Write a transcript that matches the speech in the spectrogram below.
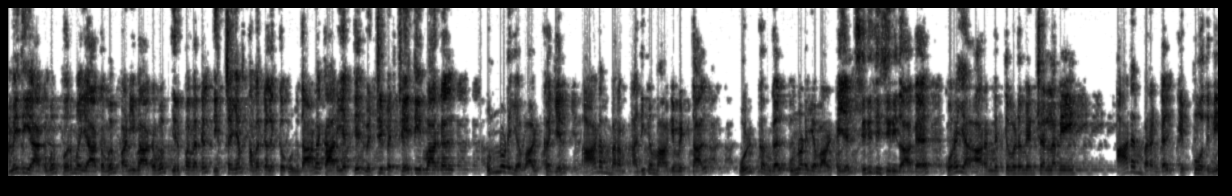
அமைதியாகவும் பொறுமையாகவும் பணிவாகவும் இருப்பவர்கள் நிச்சயம் அவர்களுக்கு உண்டான காரியத்தில் வெற்றி பெற்றே தீர்வார்கள். உன்னுடைய வாழ்க்கையில் ஆடம்பரம் அதிகமாகிவிட்டால் ஒழுக்கங்கள் உன்னுடைய வாழ்க்கையில் சிறிது சிறிதாக குறைய ஆரம்பித்துவிடும் என்றல்லமே. ஆடம்பரங்கள் எப்போதுமே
